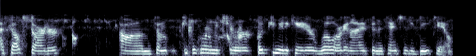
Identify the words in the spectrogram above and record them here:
a self-starter, um, some people who are mature, good communicator, well-organized, and attention to detail.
